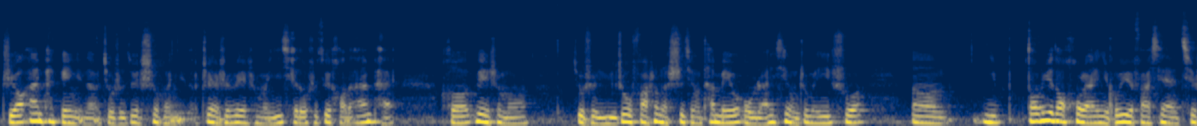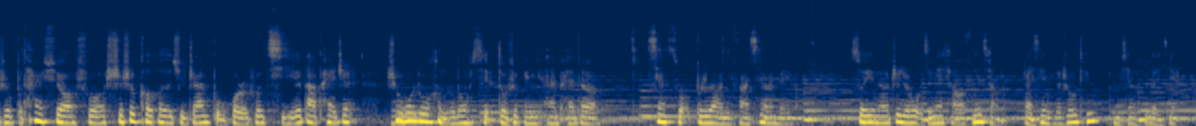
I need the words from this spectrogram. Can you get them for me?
只要安排给你的就是最适合你的。这也是为什么一切都是最好的安排，和为什么。就是宇宙发生的事情，它没有偶然性这么一说。嗯，你到越到后来，你会越发现，其实不太需要说时时刻刻的去占卜，或者说起一个大派阵。生活中很多东西都是给你安排的线索，不知道你发现了没有？所以呢，这就是我今天想要分享的。感谢你的收听，我们下次再见。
